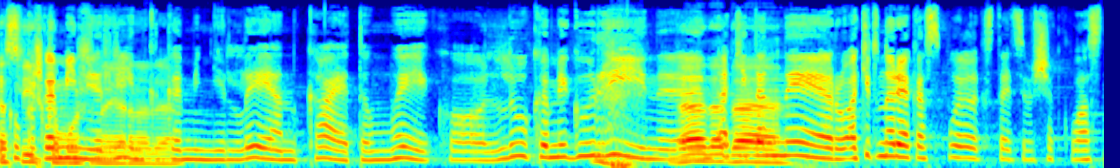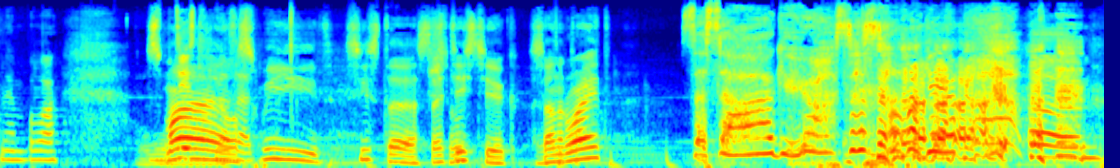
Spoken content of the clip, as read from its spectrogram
Мику, слишком уж, наверное, да. Кагамини Лен, Кайто Мейко, Лука Мигурине, Да-да-да. Акита Неру. Акиту Неру я косплеила, кстати, вообще классная была. 10 лет Smile, sweet, sister, статистик, sunright. Сасагио, Сасагио. Эм,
